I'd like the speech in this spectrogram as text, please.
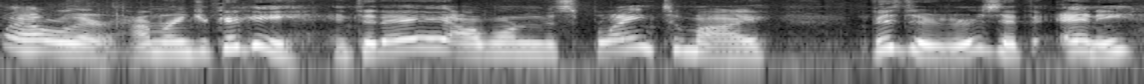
Well, hello there. I'm Ranger Kooky, and today I want to explain to my visitors, if any,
